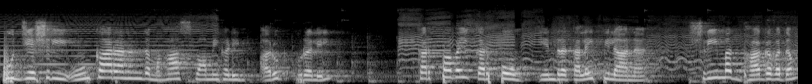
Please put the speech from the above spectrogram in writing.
பூஜ்ய ஸ்ரீ ஓங்காரானந்த மகாஸ்வாமிகளின் அருப்புரலில் கற்பவை கற்போம் என்ற தலைப்பிலான ஸ்ரீமத் பாகவதம்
